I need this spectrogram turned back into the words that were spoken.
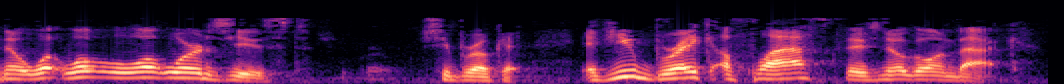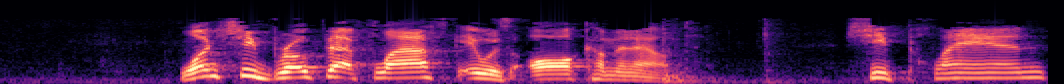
No, what, what, what word is used? She broke it. If you break a flask, there's no going back. Once she broke that flask, it was all coming out. She planned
